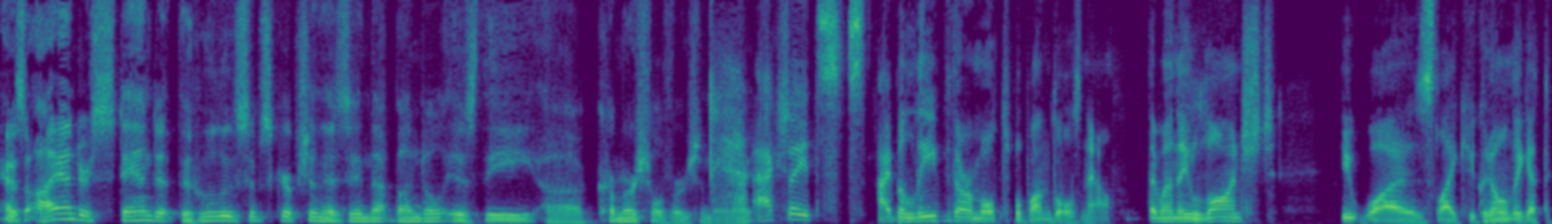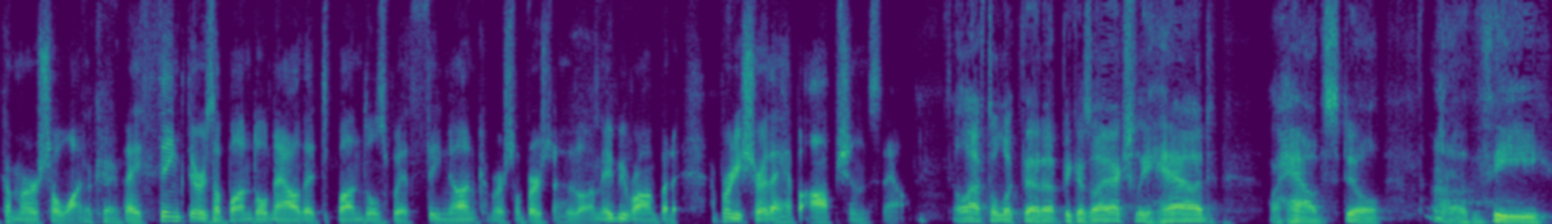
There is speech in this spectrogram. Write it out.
As I understand it, the Hulu subscription that's in that bundle is the uh, commercial version, though, right? Actually, it's I believe there are multiple bundles now. That when they launched, it was like you could only get the commercial one. Okay. But I think there's a bundle now that's bundles with the non-commercial version of Hulu. I may be wrong, but I'm pretty sure they have options now. I'll have to look that up because I actually had or have still uh, the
